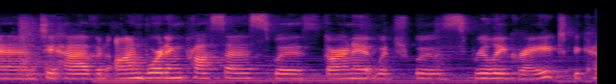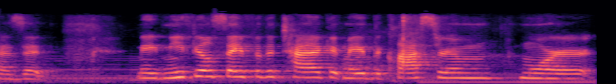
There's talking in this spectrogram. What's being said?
and to have an onboarding process with Garnet, which was really great because it made me feel safe with the tech. It made the classroom more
